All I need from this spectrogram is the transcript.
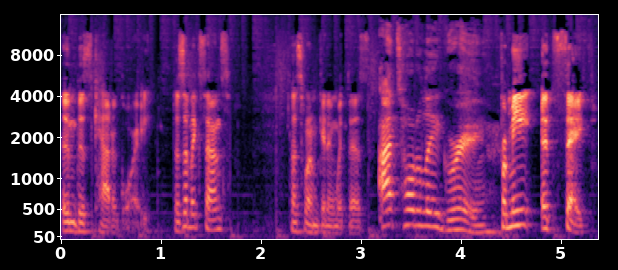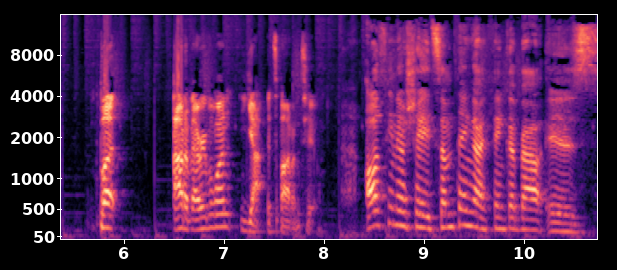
in this category? Does that make sense? That's what I'm getting with this. I totally agree. For me, it's safe. But out of everyone, yeah, it's bottom two. Also, shade, something I think about is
